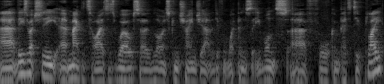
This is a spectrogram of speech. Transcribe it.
Uh, these are actually uh, magnetized as well, so Lawrence can change out the different weapons that he wants uh, for competitive play.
